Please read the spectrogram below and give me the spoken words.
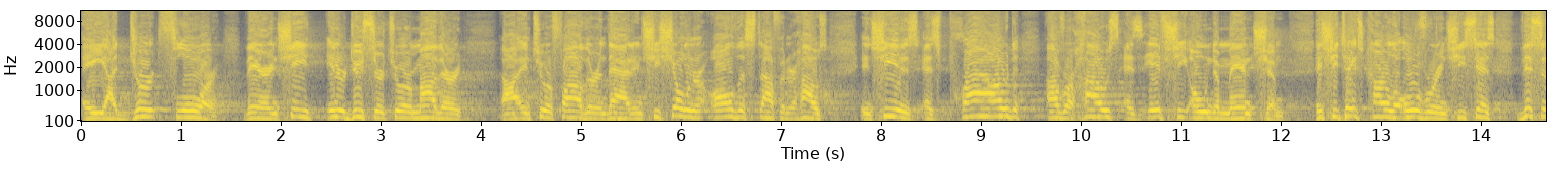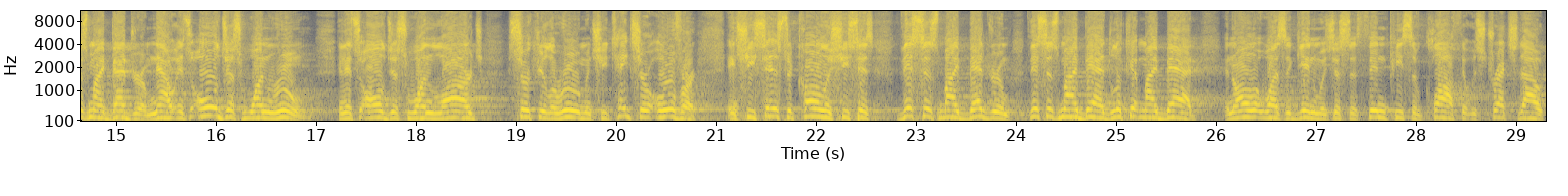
a, a uh, dirt floor there. And she introduced her to her mother uh, and to her father and that. And she's showing her all the stuff in her house. And she is as proud of her house as if she owned a mansion. And she takes Carla over and she says, This is my bedroom. Now, it's all just one room. And it's all just one large circular room. And she takes her over and she says to Carla, She says, This is my bedroom. This is my bed. Look at my bed. And all it was, again, was just a thin piece of cloth that was stretched out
